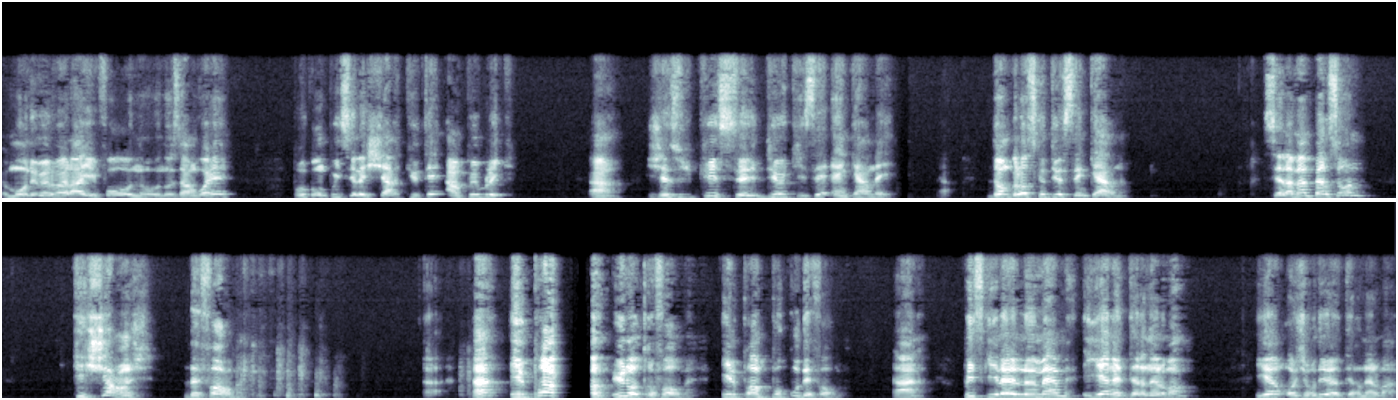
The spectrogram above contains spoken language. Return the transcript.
Mon numéro est là, il faut nous, envoyer pour qu'on puisse les charcuter en public. Ah, Jésus-Christ, c'est Dieu qui s'est incarné. Donc, lorsque Dieu s'incarne, c'est la même personne, qui change de forme. Hein? Il prend une autre forme. Il prend beaucoup de formes. Puisqu'il est le même hier éternellement, hier, aujourd'hui, éternellement.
